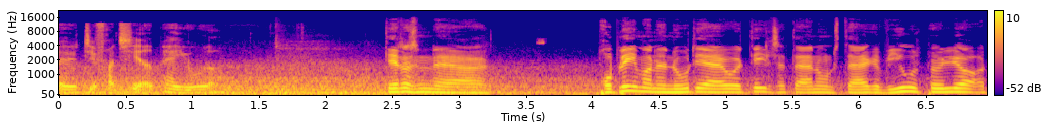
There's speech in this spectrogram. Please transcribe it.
øh, differentierede perioder. Det, der sådan er Problemerne nu, det er jo dels, at der er nogle stærke virusbølger, og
